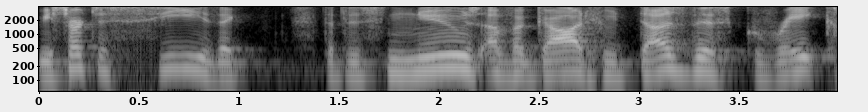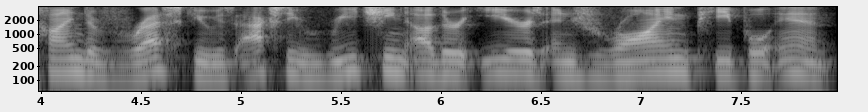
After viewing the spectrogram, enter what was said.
We start to see the that this news of a God who does this great kind of rescue is actually reaching other ears and drawing people in.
